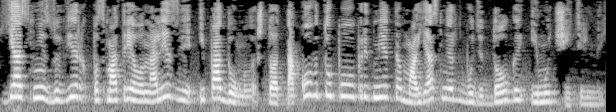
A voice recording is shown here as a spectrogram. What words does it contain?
Я снизу вверх посмотрела на лезвие и подумала, что от такого тупого предмета моя смерть будет долгой и мучительной.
